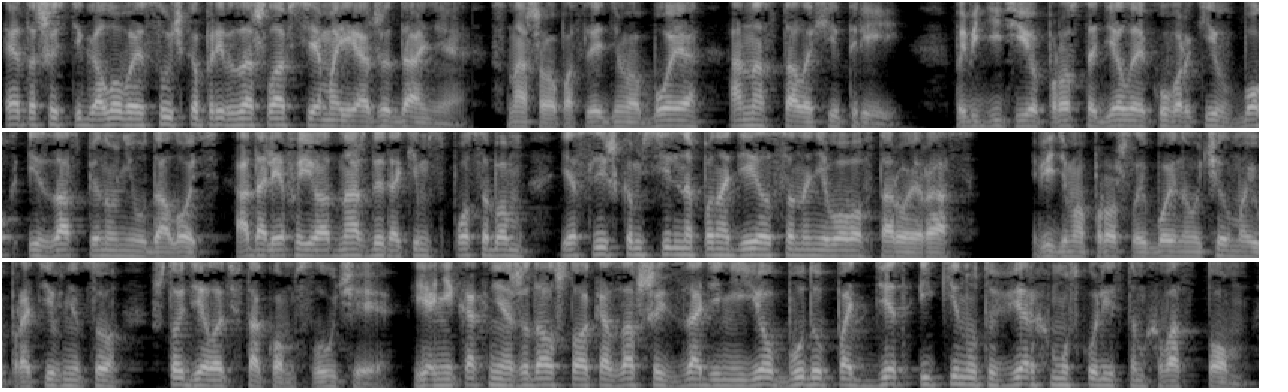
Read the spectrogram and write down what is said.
эта шестиголовая сучка превзошла все мои ожидания. С нашего последнего боя она стала хитрей. Победить ее, просто делая кувырки в бок и за спину, не удалось. Одолев ее однажды таким способом, я слишком сильно понадеялся на него во второй раз. Видимо, прошлый бой научил мою противницу, что делать в таком случае. Я никак не ожидал, что, оказавшись сзади нее, буду поддет и кинут вверх мускулистым хвостом.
